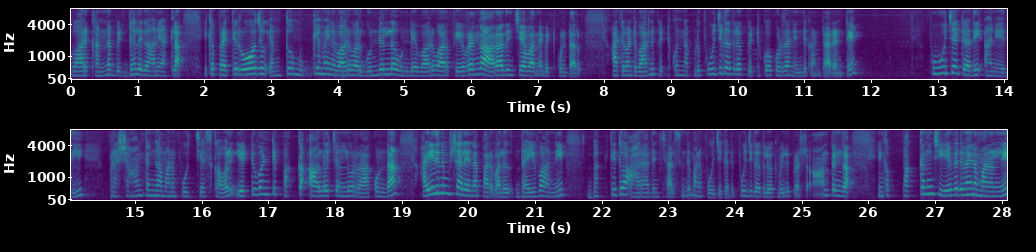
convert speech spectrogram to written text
వారి కన్న బిడ్డలు కానీ అట్లా. ఇక ప్రతిరోజు ఎంతో ముఖ్యమైన వారు వారి గుండెల్లో ఉండేవారు వారు తీవ్రంగా ఆరాధించే వారిని పెట్టుకుంటారు. అటువంటి వారిని పెట్టుకున్నప్పుడు పూజ గదిలో పెట్టుకోకూడదని ఎందుకంటారంటే పూజ గది అనేది ప్రశాంతంగా మనం పూజ చేసుకోవాలి. ఎటువంటి పక్క ఆలోచనలు రాకుండా ఐదు నిమిషాలైనా పర్వాలేదు దైవాన్ని భక్తితో ఆరాధించాల్సింది మన పూజ గది. పూజ గదిలోకి వెళ్ళి ప్రశాంతంగా ఇంకా పక్క నుంచి ఏ విధమైన మనల్ని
